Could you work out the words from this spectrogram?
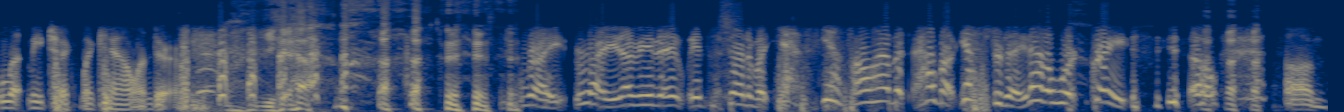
let me check my calendar. yeah. right, right. I mean, it, instead of a yes, yes, I'll have it. How about yesterday? That'll work great. you know, um,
